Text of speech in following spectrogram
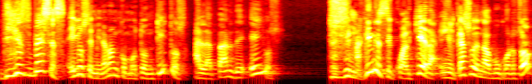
Diez veces ellos se miraban como tontitos a la par de ellos. Entonces imagínense cualquiera, en el caso de Nabucodonosor,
